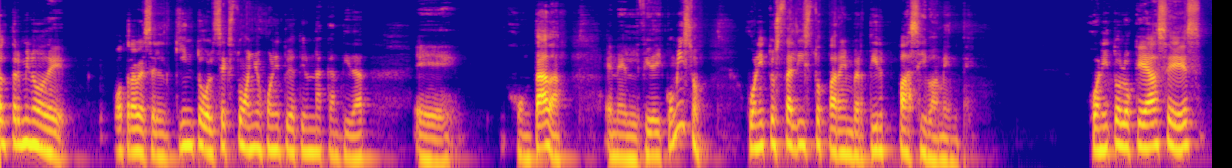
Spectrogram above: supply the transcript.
al término de, otra vez, el quinto o el sexto año, Juanito ya tiene una cantidad eh, juntada en el fideicomiso. Juanito está listo para invertir pasivamente. Juanito lo que hace es,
